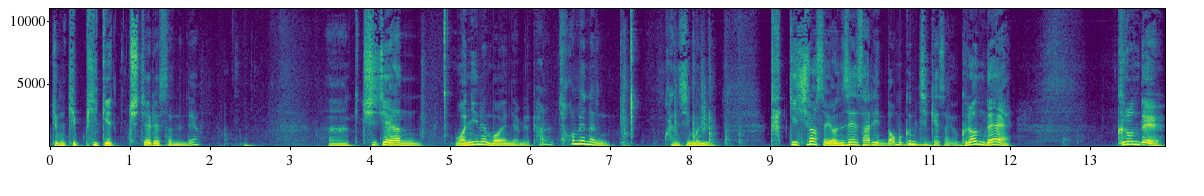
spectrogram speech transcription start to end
좀 깊이 있게 취재를 했었는데요. 어, 취재한 원인은 뭐였냐면 처음에는 관심을 갖기 싫었어요. 연쇄살인 너무 끔찍해서요. 그런데 그런데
